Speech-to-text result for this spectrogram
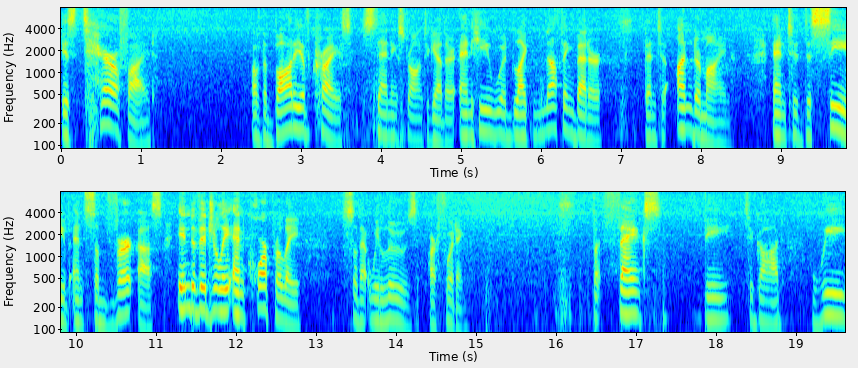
is terrified of the body of Christ standing strong together. And he would like nothing better than to undermine and to deceive and subvert us individually and corporally so that we lose our footing. But thanks be to God, we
